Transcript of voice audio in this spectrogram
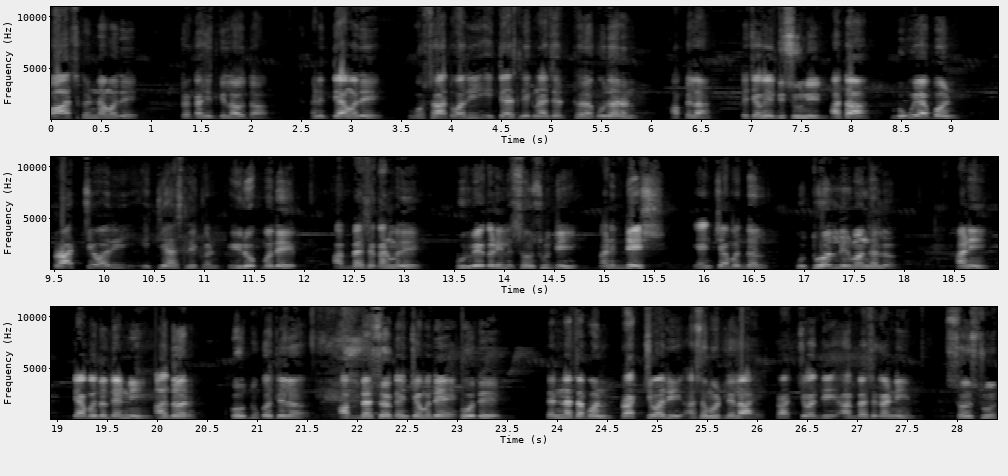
पाच खंडामध्ये प्रकाशित केला होता. आणि त्यामध्ये वसाहतवादी इतिहास लेखनाचे ठळक उदाहरण आपल्याला त्याच्यामध्ये दिसून येईल. आता बघूया आपण प्राच्यवादी इतिहास लेखन. युरोपमध्ये अभ्यासकांमध्ये पूर्वेकडील संस्कृती आणि देश यांच्याबद्दल कुतूहल निर्माण झालं. आणि त्याबद्दल त्यांनी आदर कौतुक असलेलं अभ्यासक त्यांच्यामध्ये होते त्यांनाच आपण प्राच्यवादी असं म्हटलेलं आहे. प्राच्यवादी अभ्यासकांनी संस्कृत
